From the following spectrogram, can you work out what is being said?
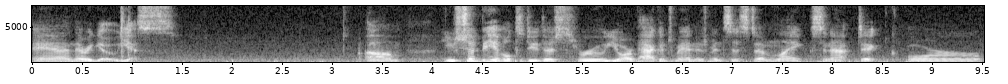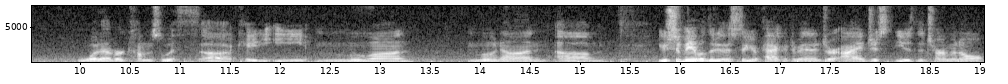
And there we go, yes. Um, you should be able to do this through your package management system like Synaptic or whatever comes with uh, KDE, Muon, Muon. Um, you should be able to do this through your package manager. I just use the terminal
